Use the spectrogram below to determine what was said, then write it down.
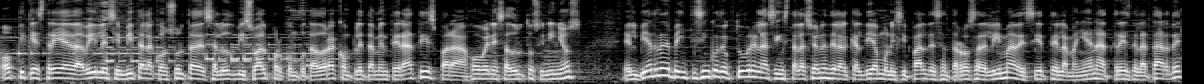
Óptica Estrella de David les invita a la consulta de salud visual por computadora completamente gratis para jóvenes, adultos y niños. El viernes 25 de octubre en las instalaciones de la Alcaldía Municipal de Santa Rosa de Lima de 7 de la mañana a 3 de la tarde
